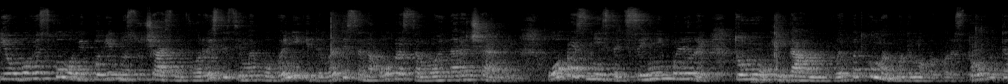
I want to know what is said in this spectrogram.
і обов'язково відповідно сучасній флористиці ми повинні і дивитися на образ самої нареченої. Образ містить сині кольори, тому і в даному випадку ми будемо використовувати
